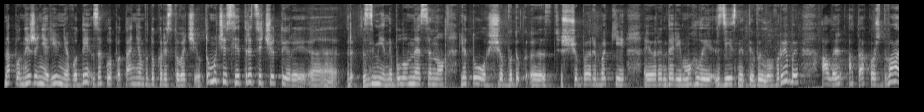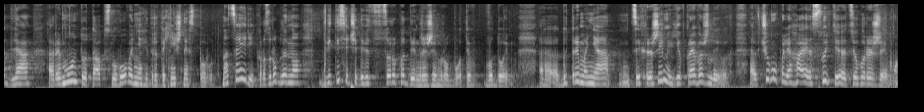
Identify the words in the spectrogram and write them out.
на пониження рівня води за клопотанням водокористувачів. В тому числі 34 е, зміни було внесено для того, щоб е, щоб рибаки і орендарі могли здійснити вилов риби, але а також два для ремонту та обслуговування гідротехнічних споруд. На цей рік розроблено 2941 режим роботи водойм. Е, Дотримання цих режимів є вкрай важливих. Е, В чому полягає суть е, цього режиму?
